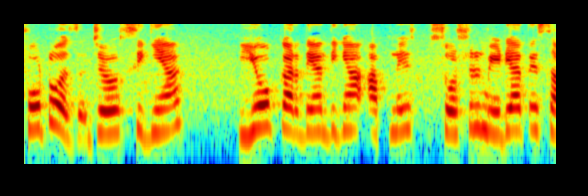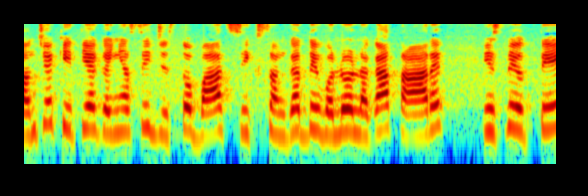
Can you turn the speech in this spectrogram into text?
ਫੋਟੋਜ਼ ਜੋ ਸੀਗੀਆਂ ਯੋਗ ਕਰਦਿਆਂ ਦੀਆਂ ਆਪਣੇ ਸੋਸ਼ਲ ਮੀਡੀਆ ਤੇ ਸਾਂਝੀਆਂ ਕੀਤੀਆਂ ਗਈਆਂ ਸੀ, ਜਿਸ ਤੋਂ ਬਾਅਦ ਸਿੱਖ ਸੰਗਤ ਦੇ ਵੱਲੋਂ ਲਗਾਤਾਰ ਇਸ ਦੇ ਉੱਤੇ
